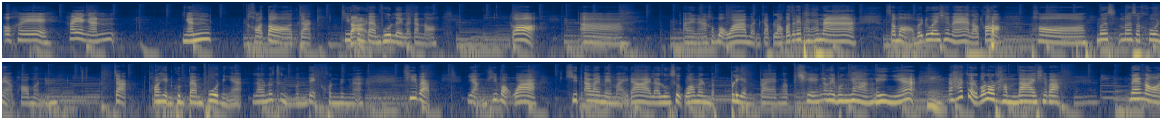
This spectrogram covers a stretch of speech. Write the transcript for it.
โอเค ถ้าอย่างนั้น งั้นขอต่อจาก ที่คุณแปมพูดเลยแล้วกันเนาะก็อ่าอะไรนะเขาบอกว่าเหมือนกับเราก็จะได้พัฒนาสมองไปด้วยใช่ไหมแล้วก็พอเมื่อเมื่อสักครู่เนี่ย พอเหมือนจากพอเห็นคุณแปมพูดอย่างเงี้ยแล้วนึกถึงเหมือนเด็กคนนึงนะ ที่แบบอย่างที่บอกว่าคิดอะไรใหม่ ๆ ได้ แล้วรู้สึกว่ามันแบบเปลี่ยนแปลงแบบเช้งอะไรบางอย่างอะไรอย่างเงี้ยอืมแล้วถ้าเกิดว่าเราทำได้ใช่ปะแน่นอน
